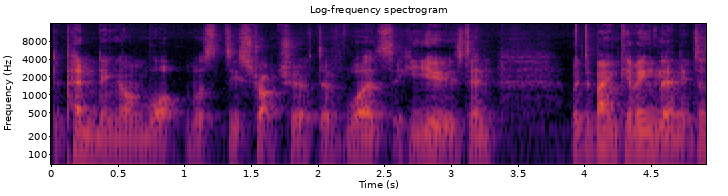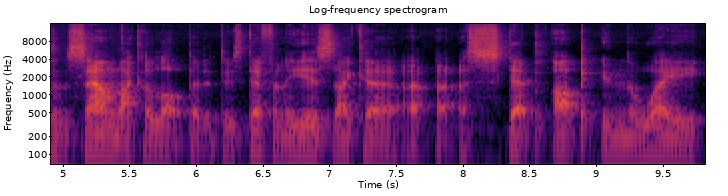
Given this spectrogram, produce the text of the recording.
depending on what was the structure of the words that he used. And with the Bank of England, it doesn't sound like a lot, but it definitely is like a, a, a step up in the way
